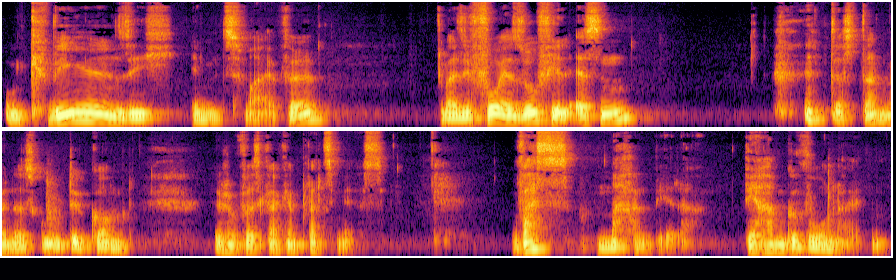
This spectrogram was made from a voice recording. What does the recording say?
Und quälen sich im Zweifel, weil sie vorher so viel essen, dass dann, wenn das Gute kommt, ja schon fast gar kein Platz mehr ist. Was machen wir da? Wir haben Gewohnheiten.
